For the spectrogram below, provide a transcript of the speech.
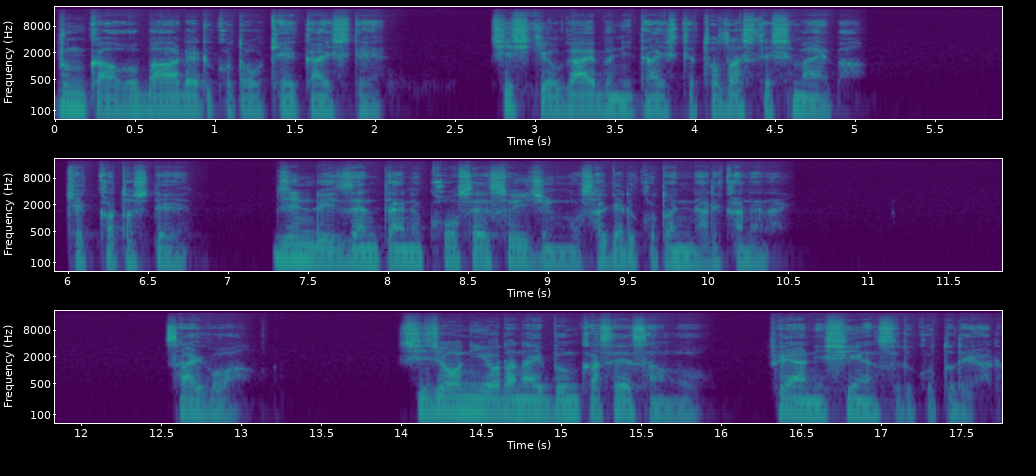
文化を奪われることを警戒して、知識を外部に対して閉ざしてしまえば、結果として人類全体の構成水準を下げることになりかねない。最後は、市場によらない文化生産をフェアに支援することである。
